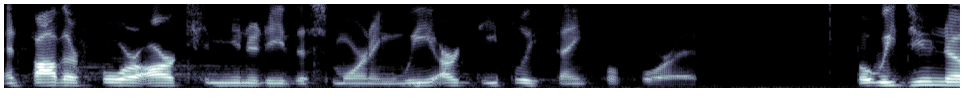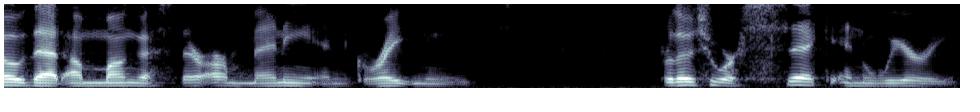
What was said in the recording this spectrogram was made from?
And Father, for our community this morning, we are deeply thankful for it. But we do know that among us there are many and great needs. For those who are sick and weary,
